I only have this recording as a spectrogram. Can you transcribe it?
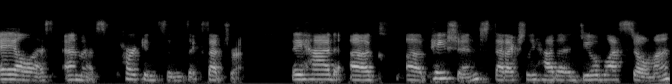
ALS, MS, Parkinson's, etc. They had a, a, patient that actually had a glioblastoma,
